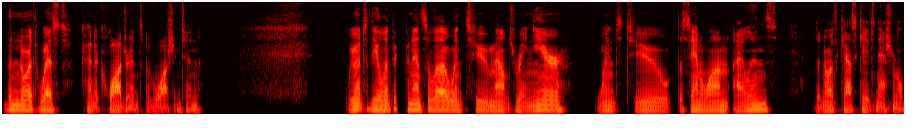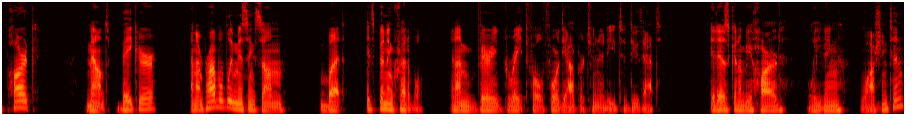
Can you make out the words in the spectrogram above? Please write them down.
the northwest kind of quadrant of Washington. We went to the Olympic Peninsula, went to Mount Rainier, went to the San Juan Islands, the North Cascades National Park, Mount Baker, and I'm probably missing some, but it's been incredible. And I'm very grateful for the opportunity to do that. It is going to be hard leaving Washington.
